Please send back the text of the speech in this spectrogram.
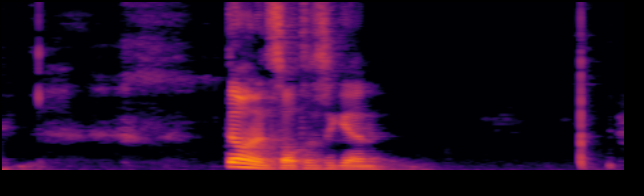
Don't insult us again.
